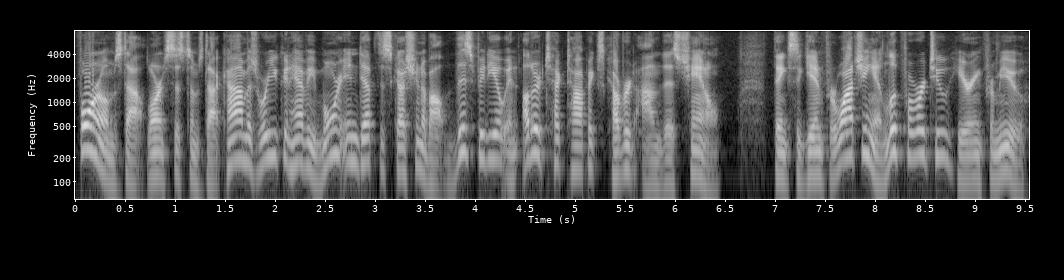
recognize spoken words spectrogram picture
Forums.lawrencesystems.com is where you can have a more in-depth discussion about this video and other tech topics covered on this channel. Thanks again for watching and look forward to hearing from you.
